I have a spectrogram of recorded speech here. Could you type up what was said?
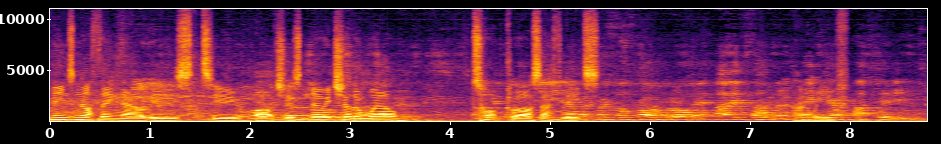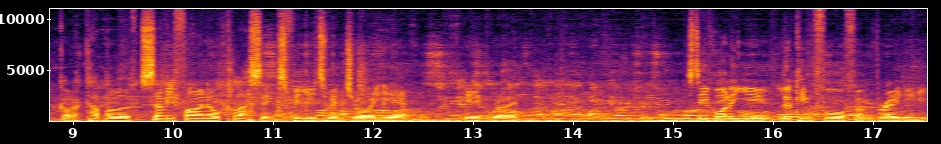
means nothing now. These two archers know each other well, top class athletes. And we've got a couple of semi-final classics for you to enjoy here in Rome. Steve, what are you looking for from Brady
